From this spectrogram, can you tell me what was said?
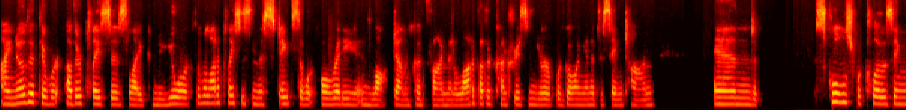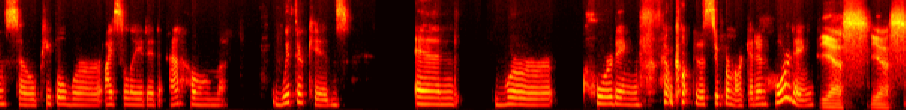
I know that there were other places like New York. There were a lot of places in the states that were already in lockdown and confinement. A lot of other countries in Europe were going in at the same time, and schools were closing, so people were isolated at home with their kids, and were hoarding going to the supermarket and hoarding yes yes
